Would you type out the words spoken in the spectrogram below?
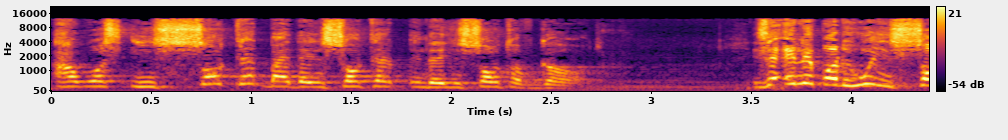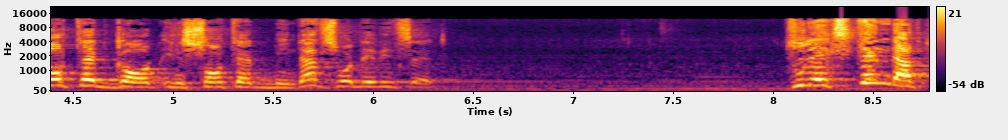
I was insulted by the insulted in the insult of God. Is there anybody who insulted God insulted me? That's what David said. To the extent that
